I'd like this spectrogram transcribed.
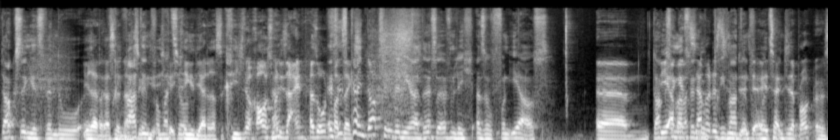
Doxing ist, wenn du äh, Ihre Adresse private Ich, ich kriege die Adresse, kriege ich noch raus von dieser einen Person es von ist sechs. kein Doxing, wenn ihre Adresse öffentlich, also von ihr aus. Ähm, Doxing nee, aber ist, was wenn du äh, jetzt halt dieser Broad, äh, ich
